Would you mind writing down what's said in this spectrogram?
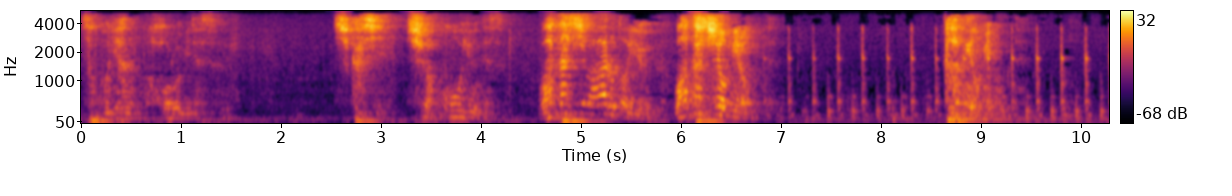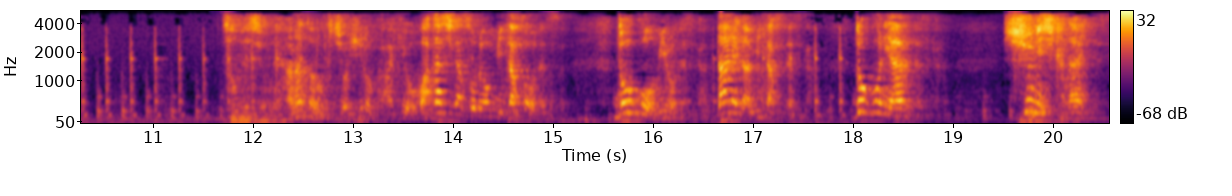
そこにあるのは滅びです。しかし主はこう言うんです。私はあるという私を見ろって。神を見ろって。そうですよね。あなたの口を広く開けよう。私がそれを満たそうです。どこを見ろですか？誰が満たすですか？どこにあるんですか？主にしかないんです。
